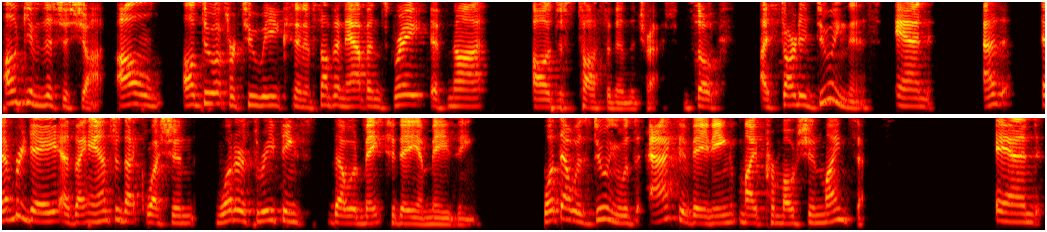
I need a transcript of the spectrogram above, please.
I'll give this a shot. I'll I'll do it for two weeks, and if something happens, great. If not, I'll just toss it in the trash. And so I started doing this. And as every day, as I answered that question, what are three things that would make today amazing? What that was doing was activating my promotion mindsets. And,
